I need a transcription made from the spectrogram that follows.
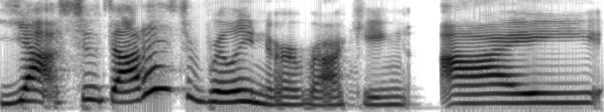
yeah, so that is really nerve wracking. I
